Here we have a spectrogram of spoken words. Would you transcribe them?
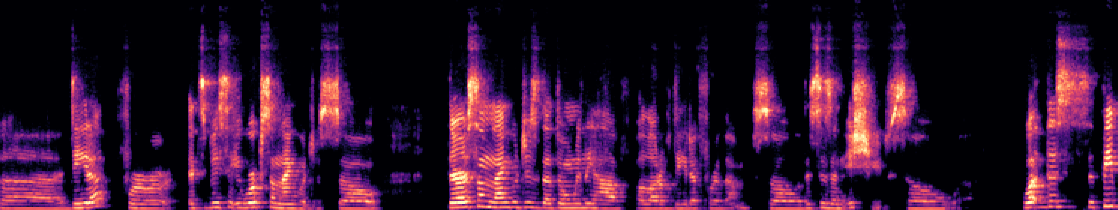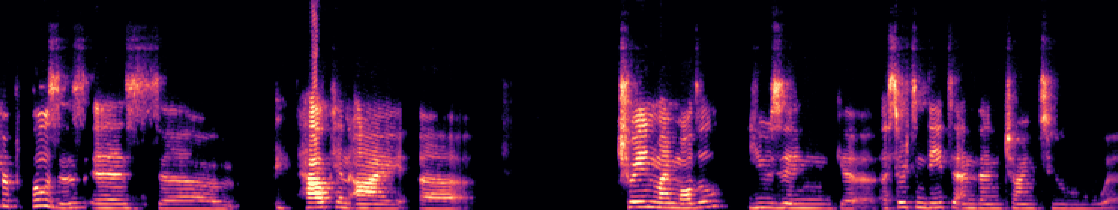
uh, data for it's basically it works on languages. So there are some languages that don't really have a lot of data for them. So this is an issue. So what this paper proposes is um, how can I uh, train my model using uh, a certain data and then trying to uh,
